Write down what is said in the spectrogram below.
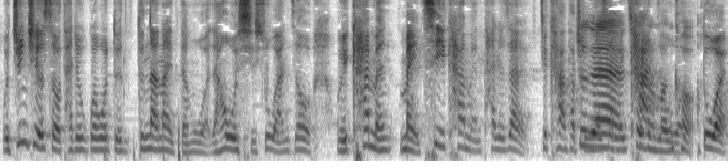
我进去的时候，他就乖乖蹲蹲在那里等我。然后我洗漱完之后，我一开门，每次一开门，他就在就看到他蹲在看着我门口对，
